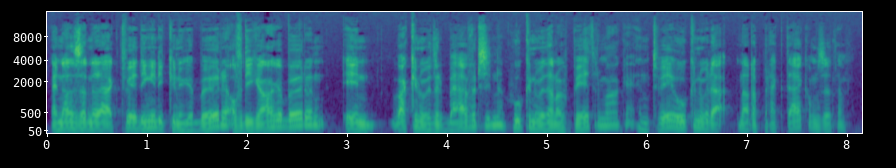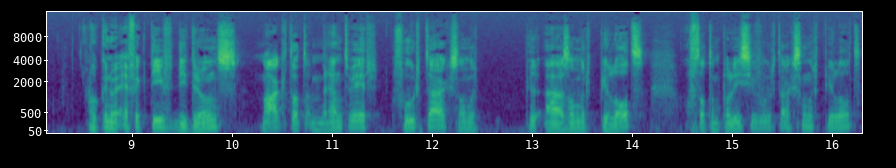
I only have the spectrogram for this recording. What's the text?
En dan zijn er eigenlijk twee dingen die kunnen gebeuren, of die gaan gebeuren. Eén, wat kunnen we erbij verzinnen? Hoe kunnen we dat nog beter maken? En twee, hoe kunnen we dat naar de praktijk omzetten? Hoe kunnen we effectief die drones maken tot een brandweervoertuig zonder, uh, zonder piloot of tot een politievoertuig zonder piloot,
